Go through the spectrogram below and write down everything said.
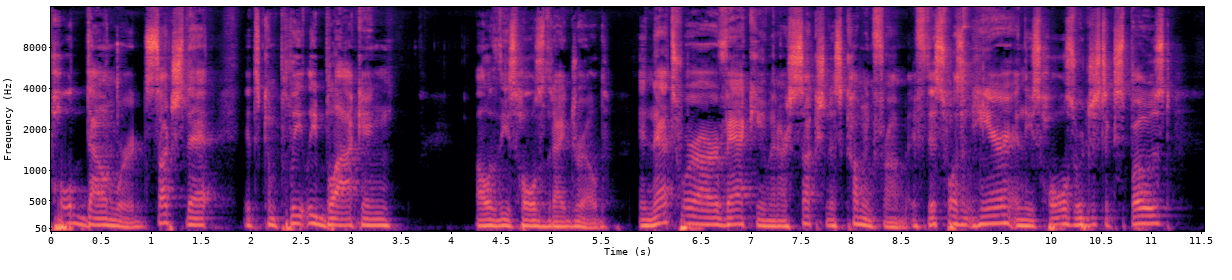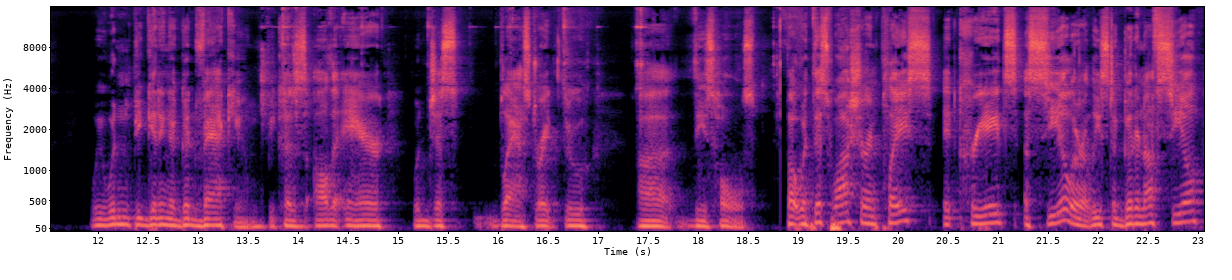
pulled downward such that it's completely blocking all of these holes that I drilled. And that's where our vacuum and our suction is coming from. If this wasn't here and these holes were just exposed, we wouldn't be getting a good vacuum because all the air would just blast right through uh, these holes. But with this washer in place, it creates a seal or at least a good enough seal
